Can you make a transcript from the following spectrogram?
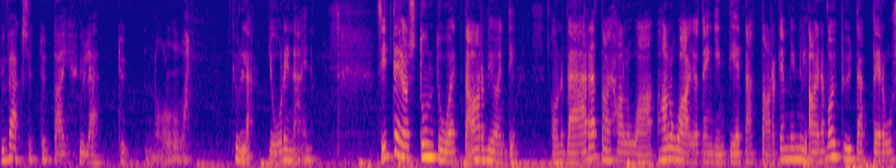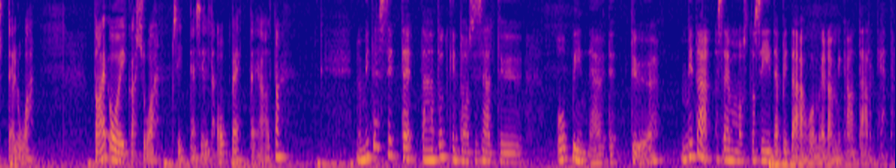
hyväksytty tai hylätty nolla. Kyllä, juuri näin. Sitten jos tuntuu, että arviointi on väärä tai haluaa, haluaa jotenkin tietää tarkemmin, niin aina voi pyytää perustelua tai oikaisua sitten siltä opettajalta. No miten sitten tähän tutkintoon sisältyy opinnäytetyö? Mitä semmoista siitä pitää huomioida, mikä on tärkeää?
